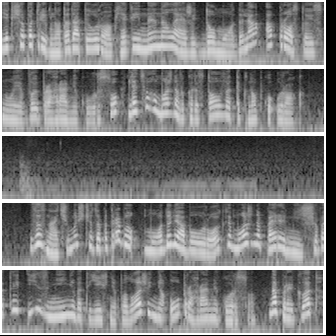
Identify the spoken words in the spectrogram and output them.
Якщо потрібно додати урок, який не належить до модуля, а просто існує в програмі курсу, для цього можна використовувати кнопку Урок. Зазначимо, що за потреби модулі або уроки можна переміщувати і змінювати їхнє положення у програмі курсу. Наприклад,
